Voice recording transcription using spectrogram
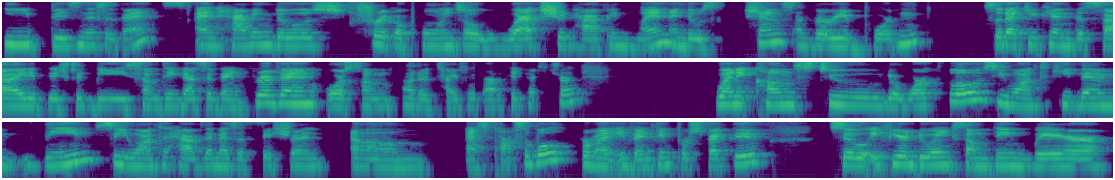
key business events and having those trigger points or what should happen when and those actions are very important so that you can decide if this should be something that's event driven or some other type of architecture. When it comes to your workflows, you want to keep them lean. So you want to have them as efficient um, as possible from an eventing perspective. So if you're doing something where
